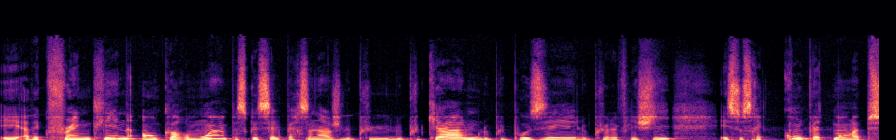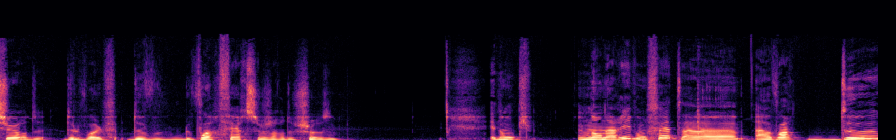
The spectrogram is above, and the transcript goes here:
Et avec Franklin, encore moins, parce que c'est le personnage le plus, le plus calme, le plus posé, le plus réfléchi. Et ce serait complètement absurde de le voir, de le voir faire ce genre de choses. Et donc, on en arrive en fait à, avoir deux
